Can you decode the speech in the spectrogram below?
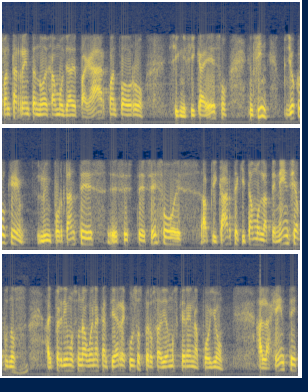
cuánta renta no dejamos ya de pagar, cuánto ahorro significa eso. En fin, yo creo que lo importante es, es este es eso, es aplicarte, quitamos la tenencia, pues nos ahí perdimos una buena cantidad de recursos, pero sabíamos que era en apoyo a la gente.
